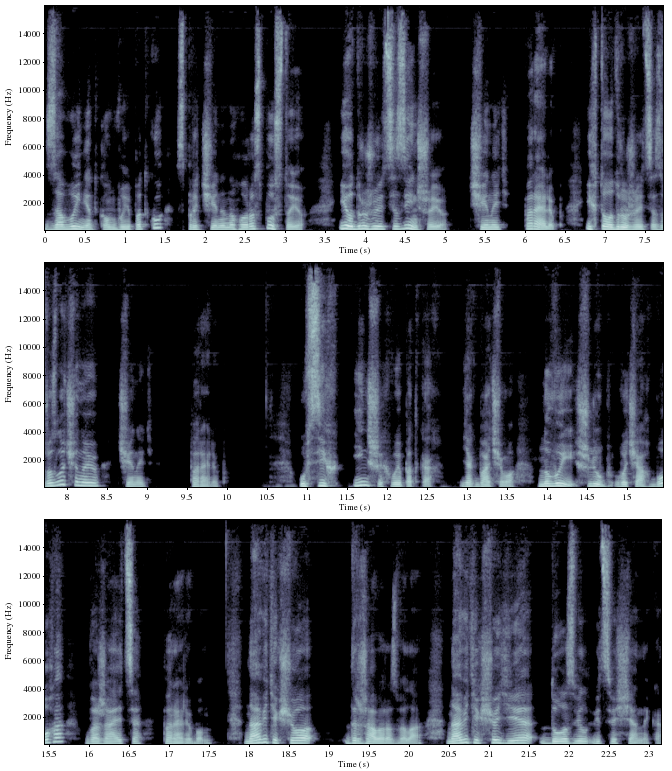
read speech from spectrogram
за винятком випадку, спричиненого розпустою, і одружується з іншою, чинить перелюб. І хто одружується з розлученою, чинить перелюб. У всіх інших випадках, як бачимо, новий шлюб в очах Бога вважається перелюбом. Навіть якщо держава розвела, навіть якщо є дозвіл від священника.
